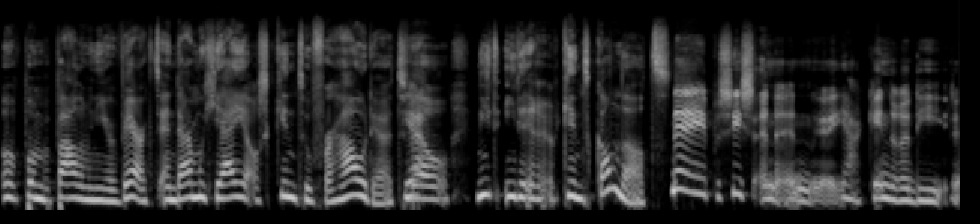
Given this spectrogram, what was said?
op een bepaalde manier werkt. En daar moet jij je als kind toe verhouden. Terwijl niet ieder kind kan dat. Nee, precies. En, en ja, kinderen die eh,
